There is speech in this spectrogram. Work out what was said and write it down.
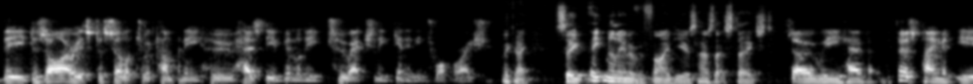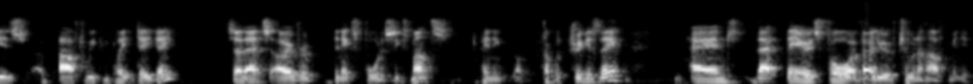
the desire is to sell it to a company who has the ability to actually get it into operation. Okay. So 8 million over five years, how's that staged? So we have the first payment is after we complete DD. So that's over the next four to six months, depending on a couple of triggers there. And that there is for a value of two and a half million.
